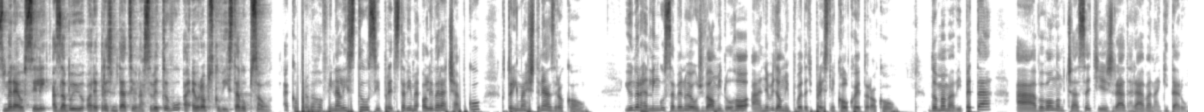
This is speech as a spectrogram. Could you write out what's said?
zmerajú sily a zabojujú o reprezentáciu na svetovú a európsku výstavu psov. Ako prvého finalistu si predstavíme Olivera Čapku, ktorý má 14 rokov. Junior handlingu sa venuje už veľmi dlho a nevedel mi povedať presne, koľko je to rokov. Doma má vypetá a vo voľnom čase tiež rád hráva na gitaru.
